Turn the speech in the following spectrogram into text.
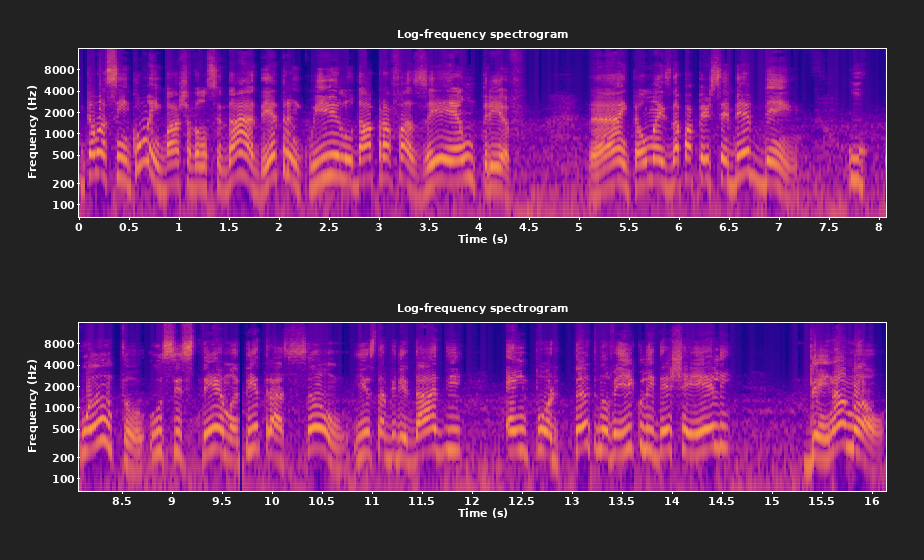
Então, assim, como é em baixa velocidade, é tranquilo, dá para fazer, é um trevo. Né? Então, mas dá para perceber bem o quanto o sistema de tração e estabilidade é importante no veículo e deixa ele bem na mão.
